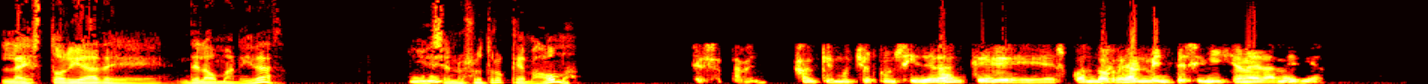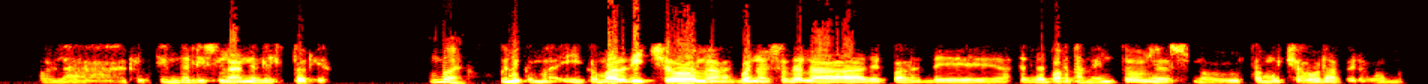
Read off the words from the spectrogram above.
la historia de, de la humanidad. Y ese no es otro que Mahoma. Exactamente. Aunque muchos consideran que es cuando realmente se inicia la Edad Media, con la erupción del Islam en la historia. Bueno, Bueno, y como, y como has dicho, la- bueno, eso de, la, de, de hacer departamentos es- nos gusta mucho ahora, pero vamos,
